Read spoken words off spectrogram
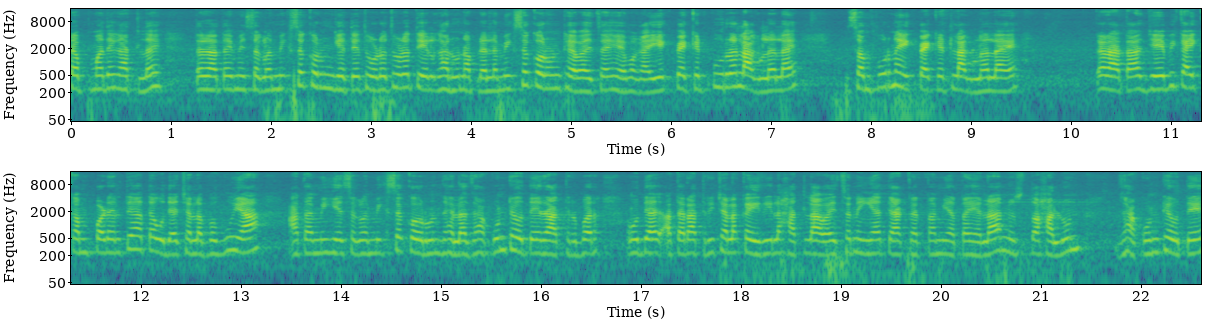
टपमध्ये घातलं आहे तर आता मी सगळं मिक्स करून घेते. थोडं थोडं तेल घालून आपल्याला मिक्स करून ठेवायचं आहे. हे बघा एक पॅकेट पुरं लागलेलं आहे. संपूर्ण एक पॅकेट लागलेलं आहे. तर आता जे बी काही कम पडेल ते आता उद्याच्याला बघूया. आता मी हे सगळं मिक्स करून ह्याला झाकून ठेवते रात्रभर. उद्या आता रात्रीच्याला कैरीला हात लावायचं नाही आहे त्याकरता मी आता ह्याला नुसतं हालून झाकून ठेवते.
